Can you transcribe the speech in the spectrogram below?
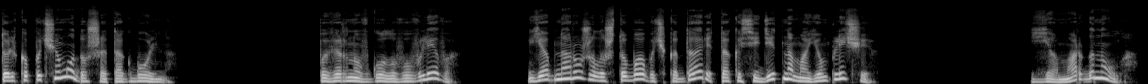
Только почему душе так больно? Повернув голову влево, я обнаружила, что бабочка Дари так и сидит на моем плече. Я моргнула.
